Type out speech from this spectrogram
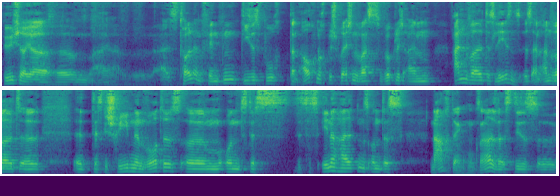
Bücher ja ähm, als toll empfinden, dieses Buch dann auch noch besprechen, was wirklich ein Anwalt des Lesens ist, ein Anwalt äh, äh des geschriebenen Wortes ähm, und des des Innehaltens und des Nachdenkens. Ne? Also das, dieses äh,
